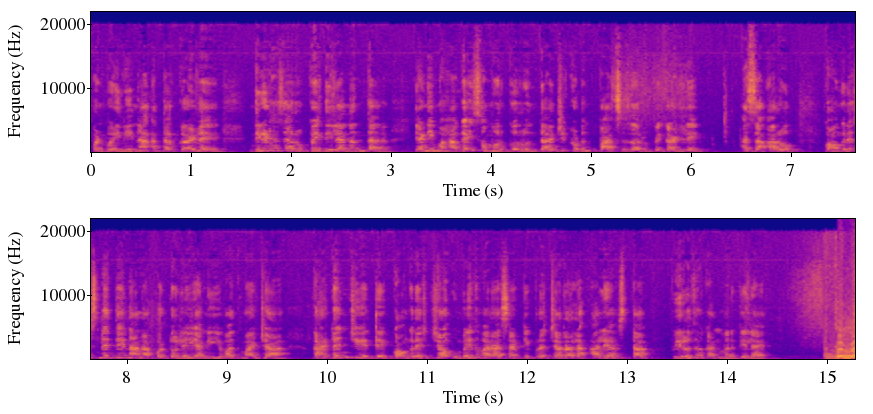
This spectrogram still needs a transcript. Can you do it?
पण बहिणींना आता कळलंय दीड हजार रुपये दिल्यानंतर यांनी महागाई समोर करून दाजीकडून पाच हजार रुपये काढले. असा आरोप काँग्रेस नेते नाना पटोले यांनी यवतमाळच्या घाटंजी येथे काँग्रेसच्या उमेदवारासाठी प्रचाराला आले असता विरोधकांवर केलाय. त्यांना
